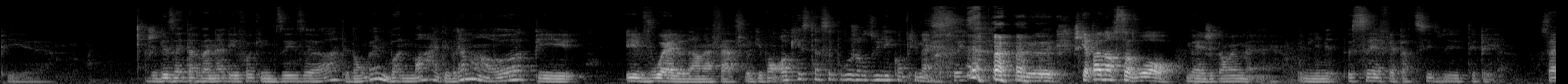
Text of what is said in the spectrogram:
Puis. Euh, j'ai des intervenants des fois qui me disent Ah, t'es donc bien une bonne mère, t'es vraiment hot. Puis ils le voient dans ma face, là, qui font OK, c'est assez pour aujourd'hui les compliments. je suis capable d'en recevoir, mais j'ai quand même euh, une limite. Ça fait partie du TPA. Ça,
